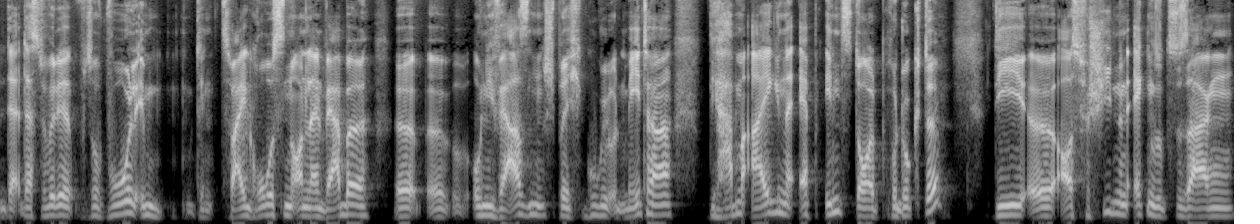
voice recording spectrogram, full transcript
das würde sowohl im den zwei großen Online-Werbe-Universen, äh, äh, sprich Google und Meta, die haben eigene App-Install-Produkte, die äh, aus verschiedenen Ecken sozusagen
